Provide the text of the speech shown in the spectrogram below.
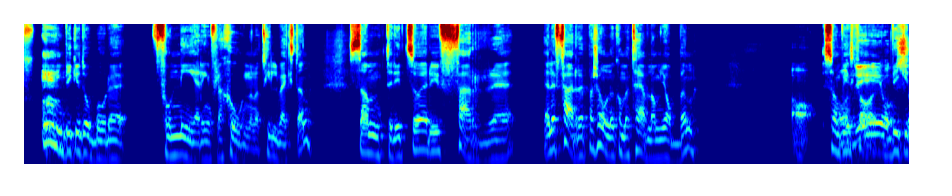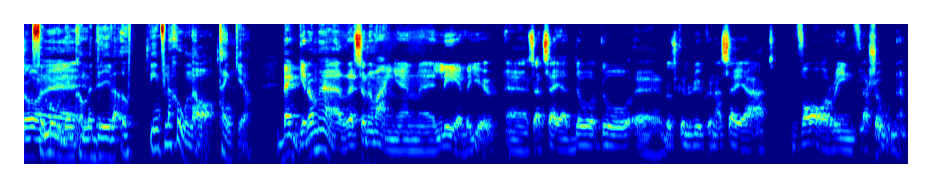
Vilket då borde få ner inflationen och tillväxten. Samtidigt så är det ju färre, eller färre personer kommer tävla om jobben. Ja, som finns kvar, också, vilket förmodligen kommer driva upp inflationen, ja, tänker jag. Bägge de här resonemangen eh, lever ju, eh, så att säga. Då, då, eh, då skulle du kunna säga att varuinflationen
